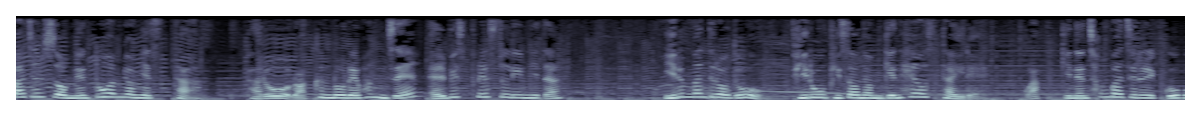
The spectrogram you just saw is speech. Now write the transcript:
빠질 수 없는 또 한 명의 스타. 바로 로큰롤의 황제 엘비스 프레슬리입니다. 이름만 들어도 뒤로 빗어 넘긴 헤어스타일에 꽉 끼는 청바지를 입고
